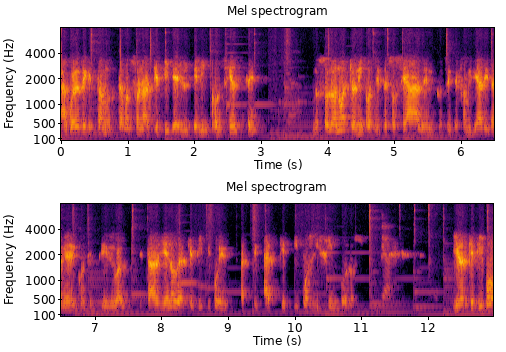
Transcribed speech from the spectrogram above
Acuérdate que estamos, estamos son arquetipos, el, el inconsciente no solo nuestro, el inconsciente social, el inconsciente familiar y también el inconsciente individual, está lleno de arquetipos y, arquetipos y símbolos. Y el arquetipo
